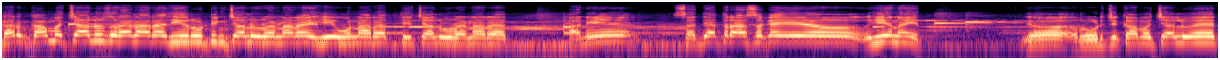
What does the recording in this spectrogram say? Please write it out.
कारण कामं चालूच राहणार आहेत ही रुटीन चालू राहणार आहे हे होणार आहेत ते चालू राहणार आहेत. आणि सध्या तर असं काही हे नाहीत. रोडचे कामं चालू आहेत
